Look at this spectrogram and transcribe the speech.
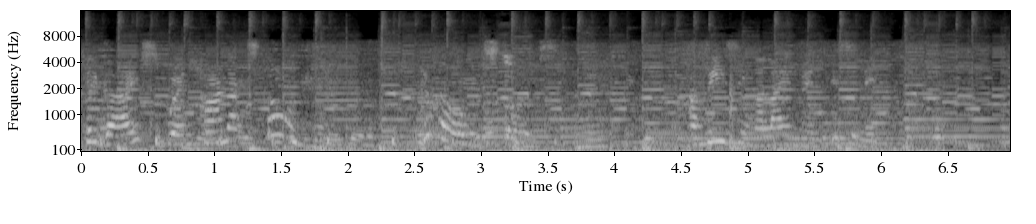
Hey guys, we're in Stone. Look at all the stones. Amazing alignment, isn't it?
